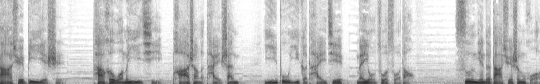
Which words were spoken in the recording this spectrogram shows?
大学毕业时，他和我们一起爬上了泰山，一步一个台阶，没有做索道。四年的大学生活，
